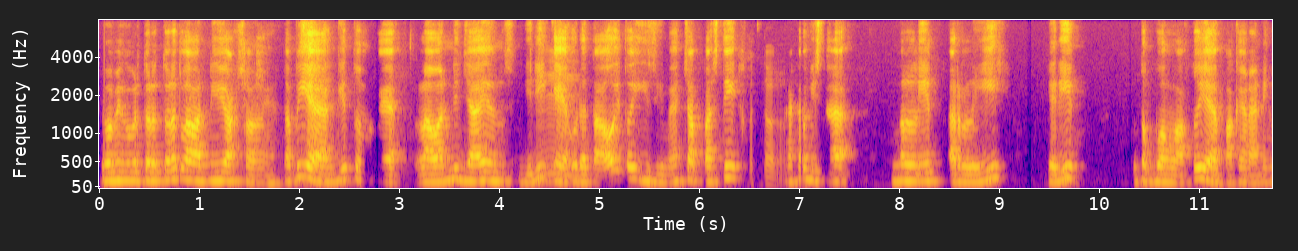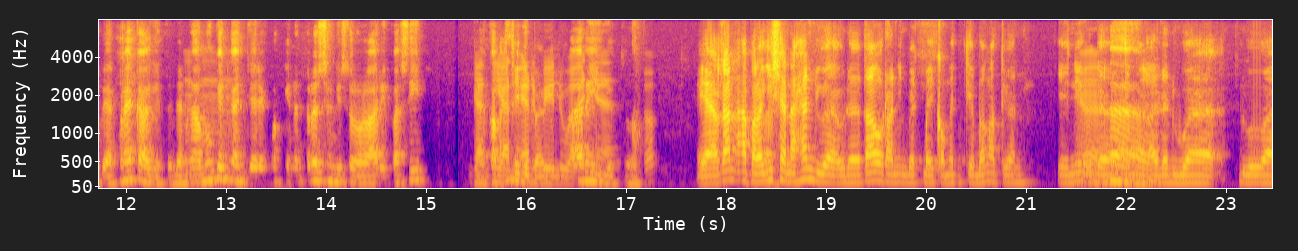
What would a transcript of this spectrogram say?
Dua minggu berturut-turut lawan New York soalnya. Tapi ya gitu, kayak lawannya Giants. Jadi kayak Hmm. udah tahu itu easy match up. Pasti Betul. mereka bisa nge-lead early. Jadi untuk buang waktu ya pakai running back mereka gitu. Dan nggak Hmm. mungkin kan Jerick McKinnon terus yang disuruh lari. Pasti Gantian pasti RB dibagi lari duanya. gitu. Ya kan apalagi Shanahan juga udah tahu running back by committee banget kan. Ini Iya. udah tinggal ada dua dua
